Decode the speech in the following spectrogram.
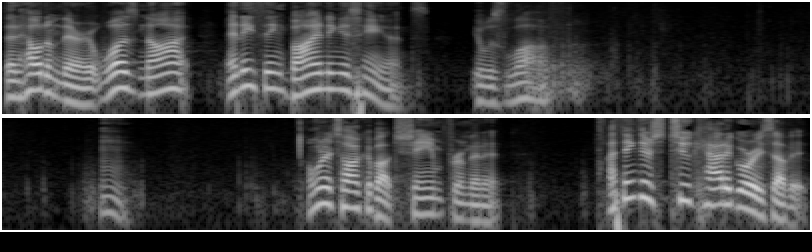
that held him there. It was not anything binding his hands, it was love. Mm. I want to talk about shame for a minute. I think there's two categories of it.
